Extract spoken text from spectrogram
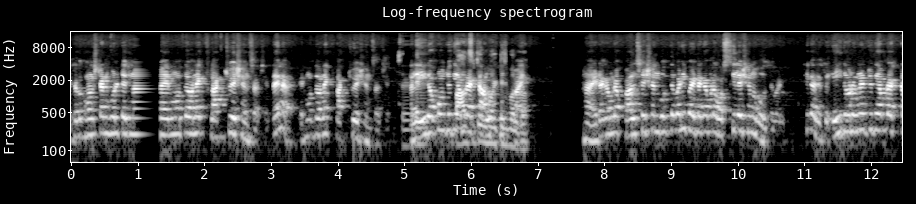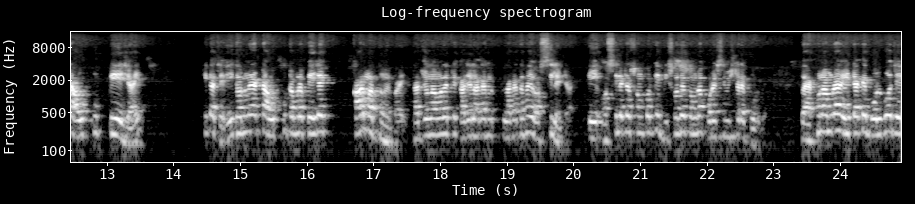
এটা তো কনস্ট্যান্ট ভোল্টেজ নয় এর মধ্যে অনেক ফ্লাকচুয়েশনস আছে তাই না? এর মধ্যে অনেক ফ্লাকচুয়েশনস আছে। তাহলে এইরকম যদি আমরা একটা ভোল্টেজ পাই হ্যাঁ এটাকে আমরা পালসেশন বলতে পারি বা এটাকে আমরা অসিলেশনও বলতে পারি। ঠিক আছে? তো এই ধরনের যদি আমরা একটা আউটপুট পেয়ে যাই ঠিক আছে? এই ধরনের একটা আউটপুট আমরা পেয়ে যাই কার মাধ্যমে পাই? তার জন্য আমাদেরকে কাজে লাগানো লাগাতে হয় অসিলেটর এই অসিলেটর সম্পর্কে বিশদে তোমরা পরের সেমিস্টারে পড়বে। তো এখন আমরা এইটাকে বলব যে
